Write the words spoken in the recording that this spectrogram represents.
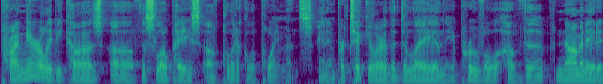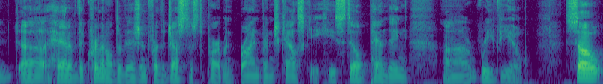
primarily because of the slow pace of political appointments, and in particular, the delay in the approval of the nominated uh, head of the criminal division for the Justice Department, Brian Benczkowski. He's still pending uh, review. So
